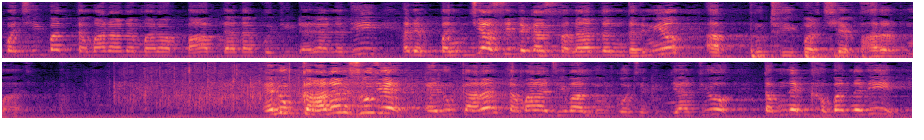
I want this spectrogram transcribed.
પછી પણ તમારા અને મારા બાપ દાદા કોઈથી ડર્યા નથી અને પંચ્યાસી ટકા સનાતન ધર્મીઓ આ પૃથ્વી પર છે ભારતમાં એનું કારણ શું છે? એનું કારણ તમારા જેવા લોકો છે, વિદ્યાર્થીઓ. તમને ખબર નથી.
